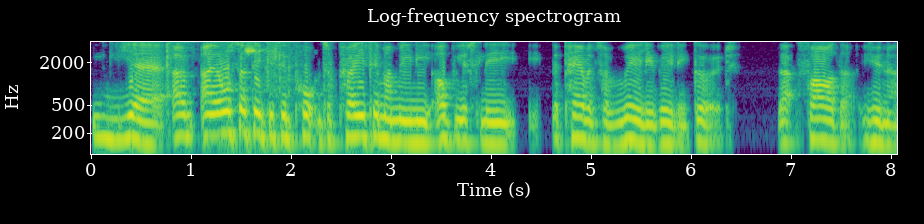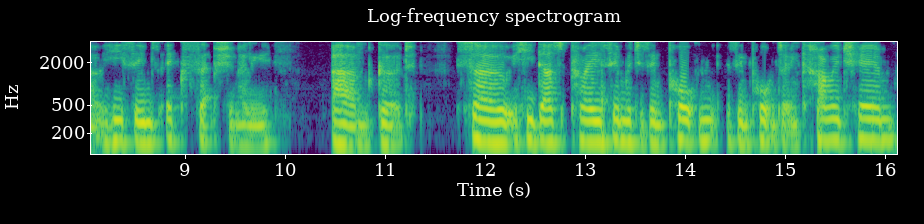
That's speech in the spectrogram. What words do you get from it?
yeah, um, I also think it's important to praise him. I mean, he obviously the parents are really, really good. That father, you know, he seems exceptionally um, good. So he does praise him, which is important. It's important to encourage him.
